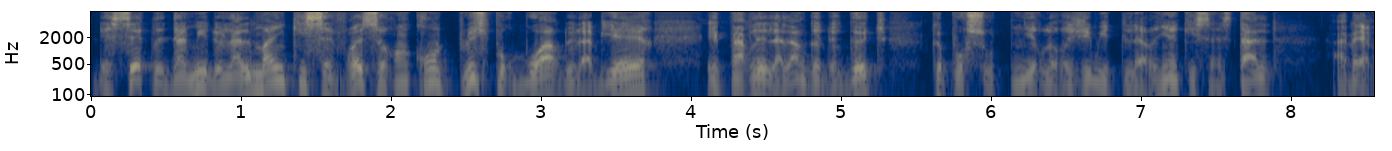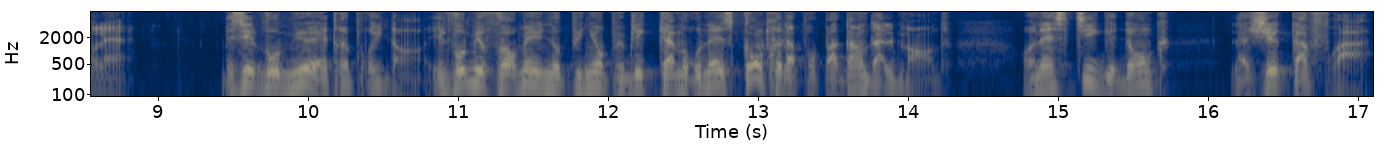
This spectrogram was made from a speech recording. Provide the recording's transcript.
des cercles d'amis de l'Allemagne qui, c'est vrai, se rencontrent plus pour boire de la bière et parler la langue de Goethe que pour soutenir le régime hitlérien qui s'installe à Berlin. Mais il vaut mieux être prudent, il vaut mieux former une opinion publique camerounaise contre la propagande allemande. On instigue donc la JECAFRA,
